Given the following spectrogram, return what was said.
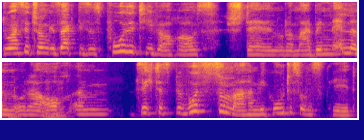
du hast jetzt schon gesagt, dieses Positive auch rausstellen oder mal benennen oder mhm. auch ähm, sich das bewusst zu machen, wie gut es uns geht.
